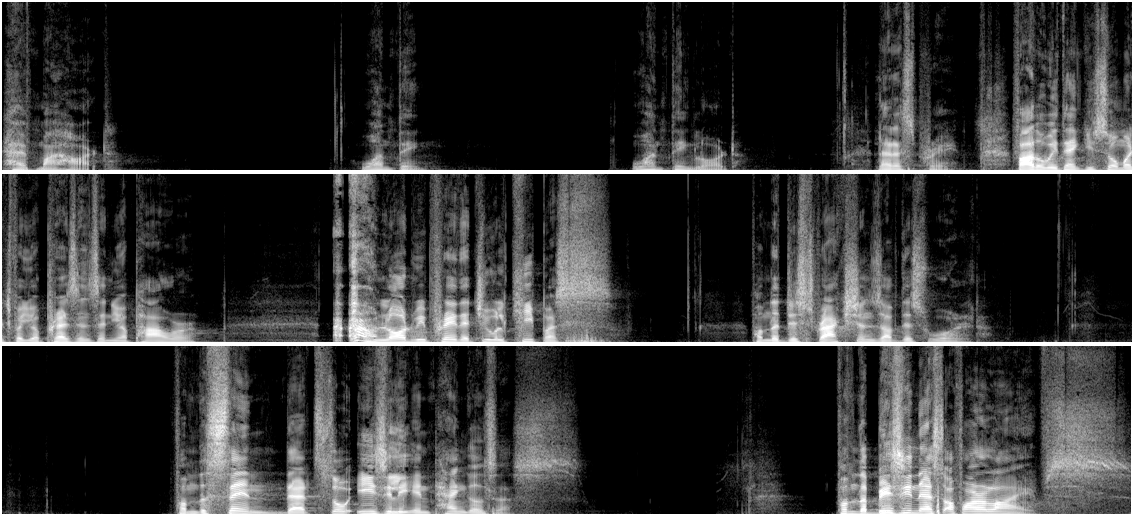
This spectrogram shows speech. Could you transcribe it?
have my heart. One thing. One thing, Lord. Let us pray. Father, we thank you so much for your presence and your power. Lord, we pray that you will keep us from the distractions of this world, from the sin that so easily entangles us from the busyness of our lives.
